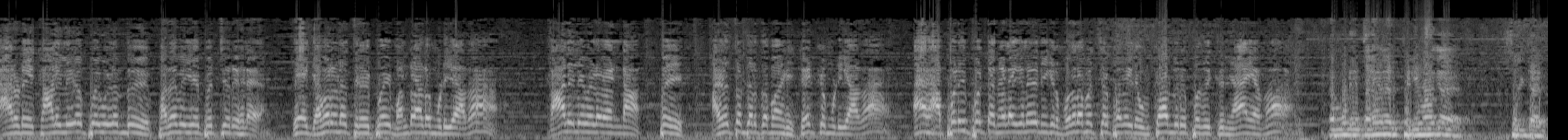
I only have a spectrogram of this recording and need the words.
யாருடைய காலிலேயே போய் விழுந்து பதவியை பெற்றீர்களே ஏன் கவர்னத்திலே போய் மன்றாட முடியாதா? காலிலே விட வேண்டாம். போய் அழுத்த திருத்தமாக கேட்க முடியாதா? அப்படிப்பட்ட நிலையிலே நீங்கள் முதலமைச்சர் பதவியில் உட்கார்ந்து இருப்பதற்கு நியாயமா? நம்முடைய தலைவர் தெளிவாக சொல்லிட்டார்.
